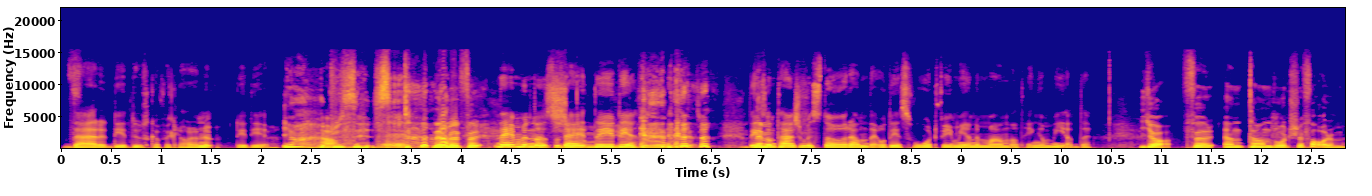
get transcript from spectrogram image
Där det du ska förklara nu, det är det. ja, Ja. precis. Nej, men för, Nej men alltså det, det är det. Det är Nej, sånt här som är störande och det är svårt för gemene man att hänga med. Ja, för en tandvårdsreform,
